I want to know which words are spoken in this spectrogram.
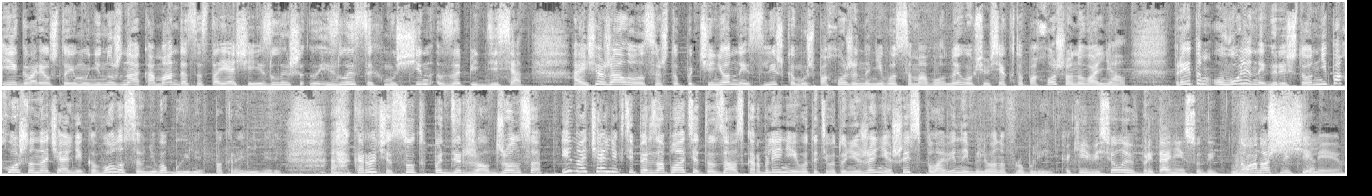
и говорил, что ему не нужна команда, состоящая из, лыж- из лысых мужчин за 50. А еще жаловался, что подчиненные слишком уж похожи на него самого. Ну и, в общем, всех, кто похож, он увольнял. При этом уволенный говорит, что он не похож на начальника. Волосы у него были, по крайней мере. Короче, суд поддержал Джонса. И начальник теперь заплатит за оскорбление и вот эти вот унижения 6,5 миллионов рублей. Какие веселые в Британии суды. Но у нас Вообще. веселее.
